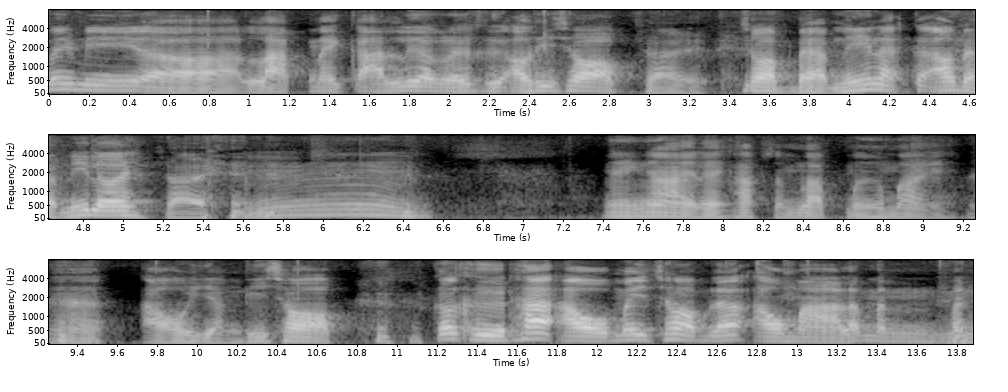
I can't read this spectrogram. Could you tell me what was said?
ไม่มีเอ่อหลักในการเลือกเลยคือเอาที่ชอบ ใช่ชอบแบบนี้แหละก็เอาแบบนี้เลย ใช่ อืม ง่าย ๆเลยครับสำหรับมือใหม่นะฮะ เอาอย่างที่ชอบ ก็คือถ้าเอาไม่ชอบแล้วเอามาแล้วมันมัน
